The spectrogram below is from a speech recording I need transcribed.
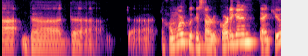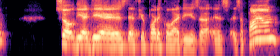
the, the, the, homework, we can start recording it. Thank you. So the idea is that if your particle ID is a, is, is a pion,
